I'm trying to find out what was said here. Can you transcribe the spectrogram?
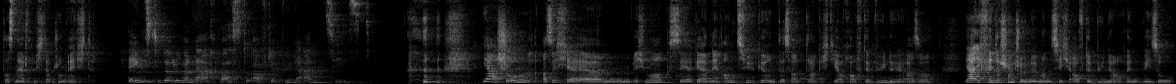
Das nervt mich dann schon echt. Denkst du darüber nach, was du auf der Bühne anziehst? ja, schon. Also ich, äh, ich mag sehr gerne Anzüge und deshalb trage ich die auch auf der Bühne. Also ja, ich finde das schon schön, wenn man sich auf der Bühne auch irgendwie so,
